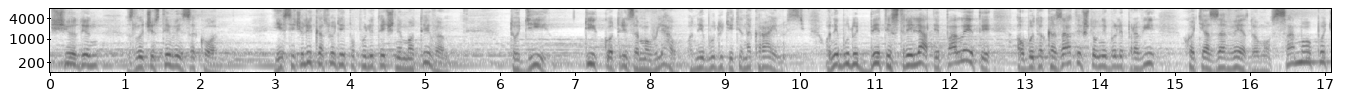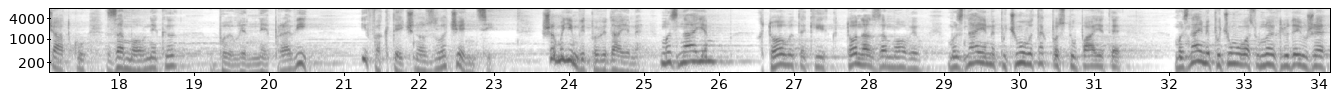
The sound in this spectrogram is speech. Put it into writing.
Ще один злочестивий закон. Якщо чоловіка судять по політичним мотивам, тоді ті, котрі замовляв, вони будуть йти на крайність. Вони будуть бити, стріляти, палити, або доказати, що вони були праві, хоча заведомо з самого початку замовники були неправі і фактично злочинці. Що ми їм відповідаємо? Ми знаємо, хто ви такі, хто нас замовив. Ми знаємо, чому ви так поступаєте. Ми знаємо, чому у вас у многих людей вже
